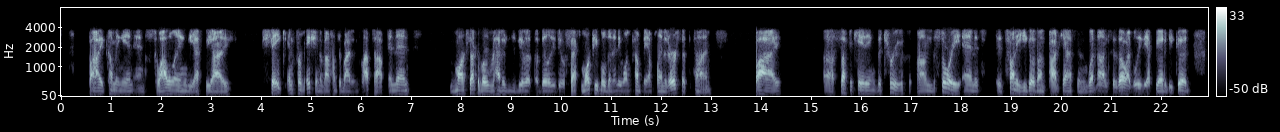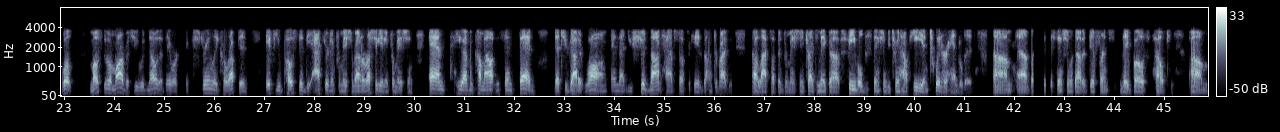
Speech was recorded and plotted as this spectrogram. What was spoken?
by coming in and swallowing the FBI's fake information about Hunter Biden's laptop. And then Mark Zuckerberg had the ability to affect more people than any one company on planet Earth at the time by uh, suffocating the truth on the story. And it's it's funny he goes on podcasts and whatnot and says, "Oh, I believe the FBI to be good." Well, most of them are, but you would know that they were extremely corrupted if you posted the accurate information about a RussiaGate information. And you haven't come out and since said that you got it wrong and that you should not have suffocated the Hunter Biden uh, laptop information. He tried to make a feeble distinction between how he and Twitter handled it. Um, uh, but the distinction without a difference, they both helped um,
